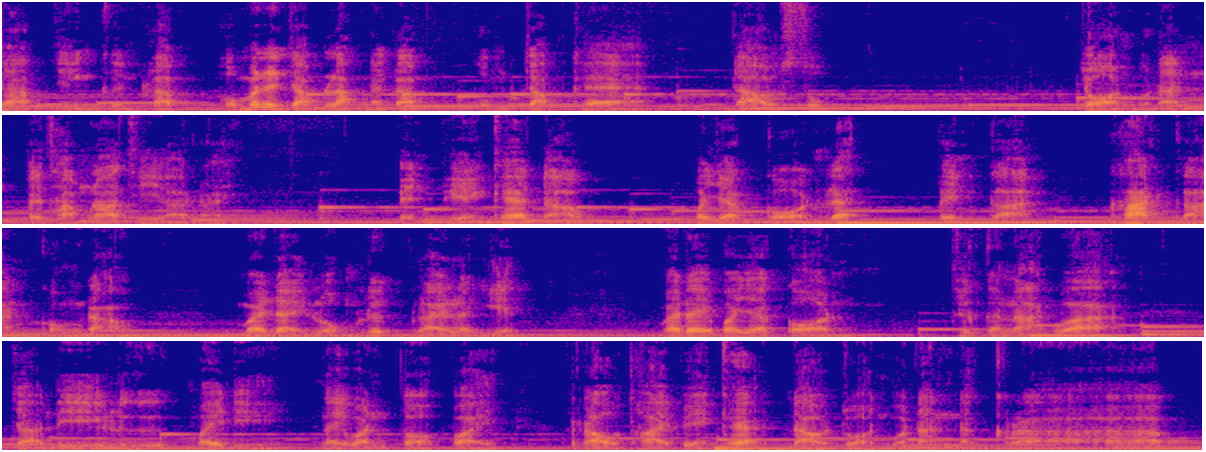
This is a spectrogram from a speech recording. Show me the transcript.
ยากยิ่งขึ้นครับ ผมไม่ได้จับหลักนะครับ ผมจับแค่ดาวศุกร์จอนวันนั้นไปทำหน้าที่อะไร เป็นเพียงแค่ดาวพยากรณ์และเป็นการ คาดการณ์ของดาว ไม่ได้ลงลึกรายละเอียด ไม่ได้พยากรณ์ถึงขนาดว่าจะดีหรือไม่ดีในวันต่อไป เราทายเพียงแค่ดาวจรวันนั้นนะครับ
